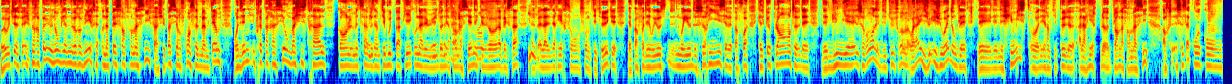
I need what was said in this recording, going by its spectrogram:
Oui, oui, tout à fait. Je me rappelle, le nom vient de me revenir. On appelait ça en pharmacie, enfin, je sais pas si en France c'est le même terme. On disait une préparation magistrale quand le médecin faisait un petit bout de papier qu'on allait lui donner à la pharmacienne et qu'avec ça, elle, allait derrière son, son petit truc. Et il y avait parfois des noyaux, des noyaux de cerises, il y avait parfois quelques plantes, des, des du miel, c'est vraiment des, tout. Voilà, ils, jouaient donc les, les, les, chimistes, on va dire un petit peu de, à l'arrière-plan de la pharmacie. Alors c'est ça qu'on,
